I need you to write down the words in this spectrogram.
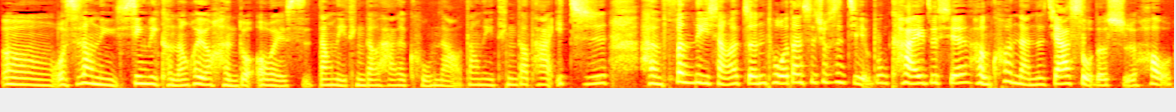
嗯，我知道你心里可能会有很多 OS。当你听到他的苦恼，当你听到他一直很奋力想要挣脱，但是就是解不开这些很困难的枷锁的时候，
